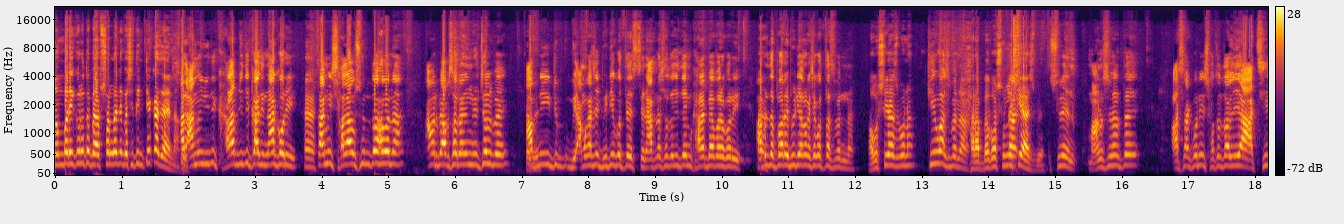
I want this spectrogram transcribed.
নম্বরই করে তো ব্যবসার লাইনে বেশি দিন টেকা যায় না। আর আমি যদি খারাপ যদি কাজ না করি হ্যাঁ। তা আমি সালাও শুনতে হবে না। আমার ব্যবসা রানিং চলবে। আপনি ইউটিউব আমার কাছে ভিডিও করতে এসেছেন। আপনার সাথে যদি আমি খারাপ ব্যবহার করি আপনি তো পরে ভিডিও আমার কাছে করতে আসবেন না। অবশ্যই আসব না। কেউ আসবে না। খারাপ ব্যবহার শুনলে কে আসবে? শুনেন মানুষের সাথে আশা করি সততালিয়া আছি।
